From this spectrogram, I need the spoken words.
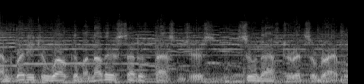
and ready to welcome another set of passengers soon after its arrival.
